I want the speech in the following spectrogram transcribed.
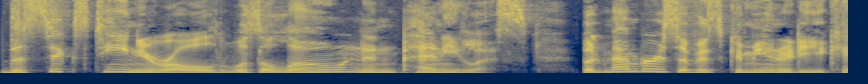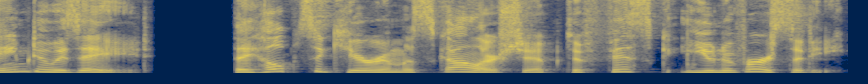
The 16 year old was alone and penniless, but members of his community came to his aid. They helped secure him a scholarship to Fisk University,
